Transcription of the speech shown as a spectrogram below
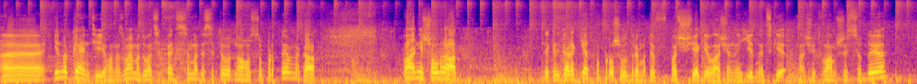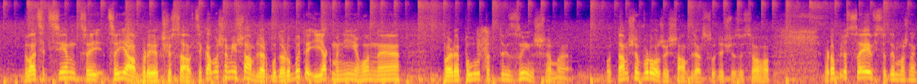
Е, Інокенті його назвемо. 25 з 71 супротивника. Пані Шалрат. Декілька ракет попрошу утримати в пащеки ваші негідницькі. Значить, вам ще сюди. 27, це, це я причесав. Цікаво, що мій шамблер буде робити і як мені його не переплутати з іншими. От там ще ворожий шамблер, судячи з усього. Роблю сейф, сюди можна.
